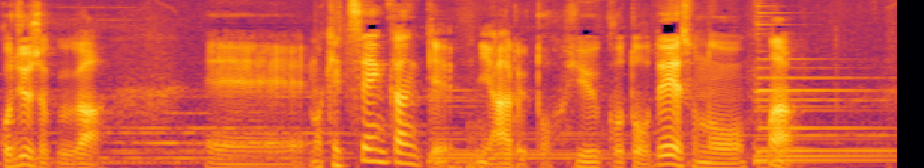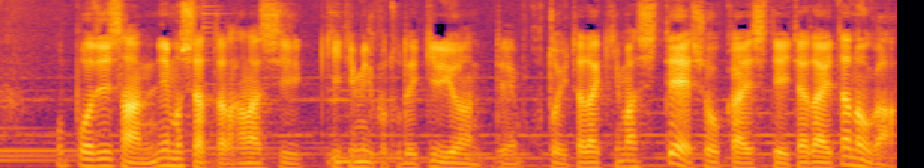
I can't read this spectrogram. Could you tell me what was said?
ご住職が、えーまあ、血縁関係にあるということでそのまあおぽじさんにもしだったら話聞いてみることできるよなんてことをいただきまして紹介していただいたのが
